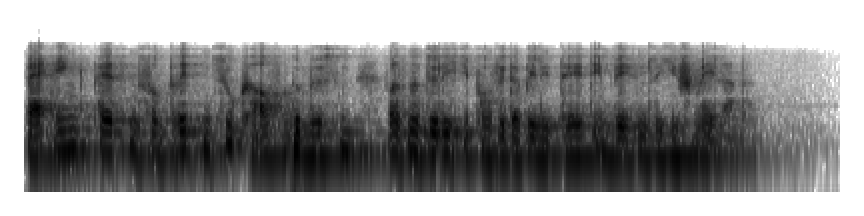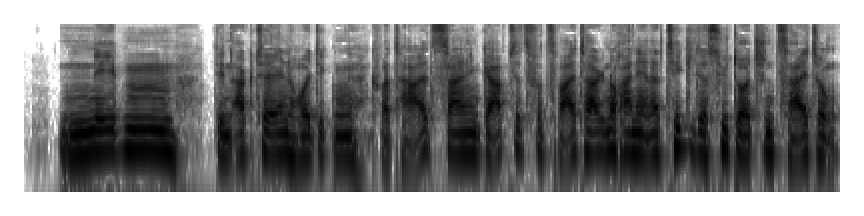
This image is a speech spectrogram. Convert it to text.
bei Engpässen von Dritten zukaufen zu müssen, was natürlich die Profitabilität im Wesentlichen schmälert. Neben den aktuellen heutigen Quartalszahlen gab es jetzt vor zwei Tagen noch einen Artikel der Süddeutschen Zeitung.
